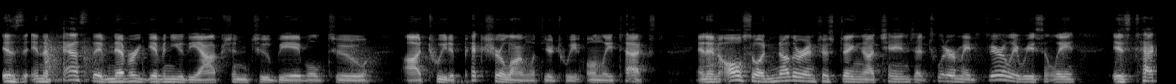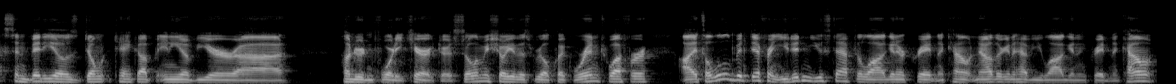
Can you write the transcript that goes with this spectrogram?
is in the past they've never given you the option to be able to uh, tweet a picture along with your tweet, only text. And then also another interesting uh, change that Twitter made fairly recently is text and videos don't take up any of your uh, 140 characters. So let me show you this real quick. We're in Twuffer. Uh, it's a little bit different. You didn't used to have to log in or create an account. Now they're going to have you log in and create an account.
